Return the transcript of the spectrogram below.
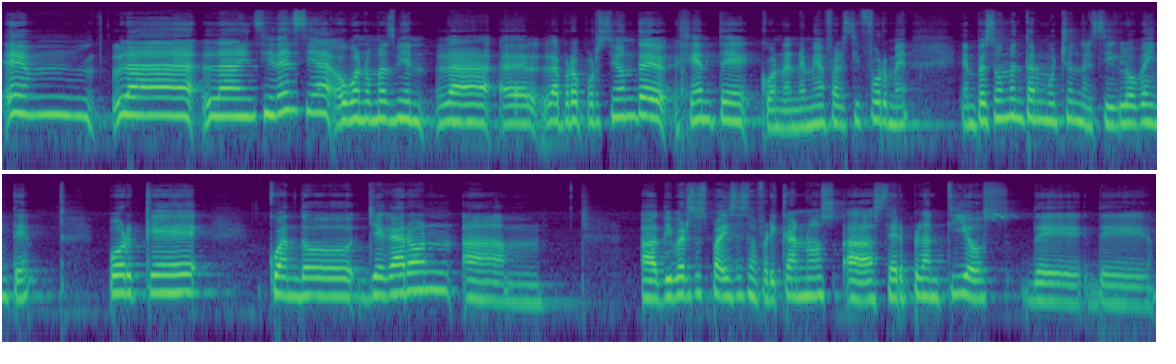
Em, la, incidencia, o bueno, más bien, la, eh, la proporción de gente con anemia falciforme empezó a aumentar mucho en el siglo XX porque cuando llegaron a, a diversos países africanos a hacer plantíos de, de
